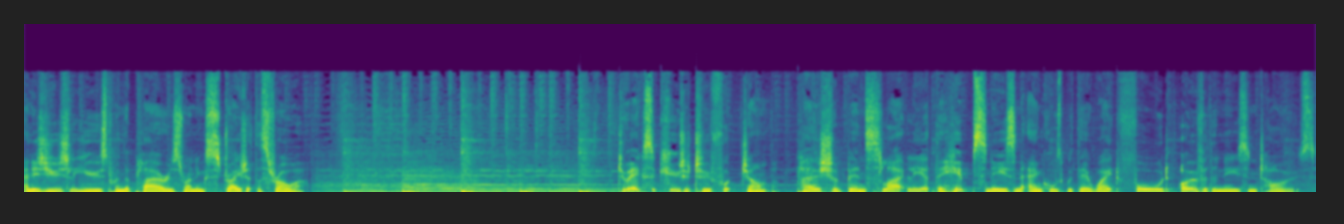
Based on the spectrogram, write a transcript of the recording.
and is usually used when the player is running straight at the thrower. To execute a two foot jump, players should bend slightly at the hips, knees, and ankles with their weight forward over the knees and toes.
